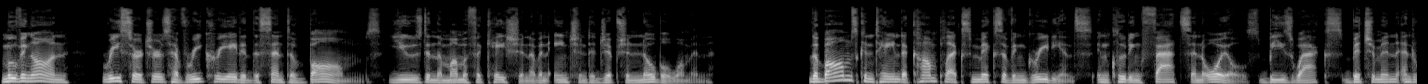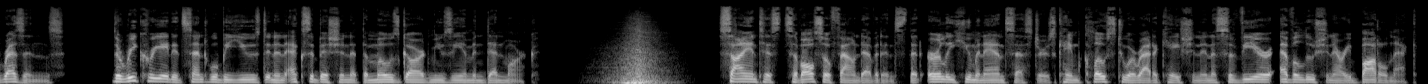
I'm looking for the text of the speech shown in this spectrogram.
Moving on, researchers have recreated the scent of balms used in the mummification of an ancient Egyptian noblewoman. The balms contained a complex mix of ingredients, including fats and oils, beeswax, bitumen, and resins. The recreated scent will be used in an exhibition at the Moesgaard Museum in Denmark. Scientists have also found evidence that early human ancestors came close to eradication in a severe evolutionary bottleneck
